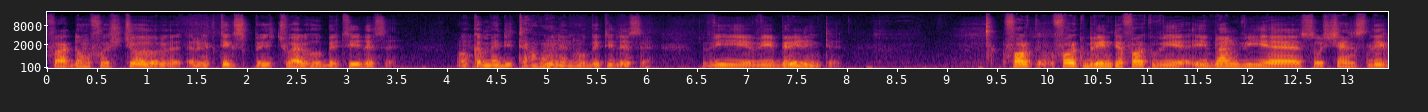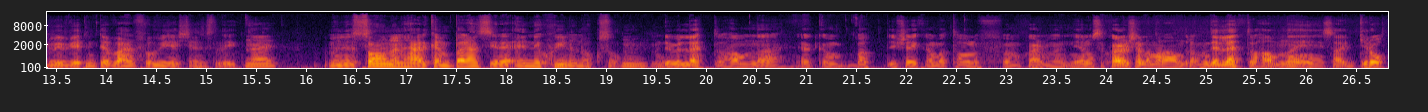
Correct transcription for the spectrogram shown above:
För att de förstår riktigt spirituell hur betydelse. Och meditationen, hur betydelse. Vi, vi bryr inte. Folk, folk bryr inte. Folk, vi, ibland vi är så känsliga. Vi vet inte varför vi är känsliga. Nej. Men sonen här kan balansera energin också. Mm. Men det är väl lätt att hamna, jag kan bara, i och för sig kan jag bara tala för mig själv, men genom sig själv känner man andra. Men det är lätt att hamna i så här grått,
